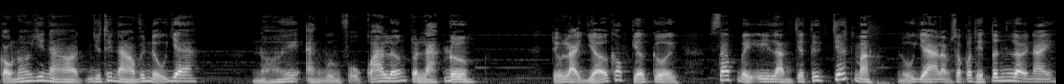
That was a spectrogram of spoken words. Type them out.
cậu nói với nào như thế nào với nữ gia?" Nói An Vương phủ quá lớn tôi lạc đường. Tiểu Lai dở khóc dở cười, sắp bị y làm cho tức chết mà, nữ gia làm sao có thể tin lời này.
